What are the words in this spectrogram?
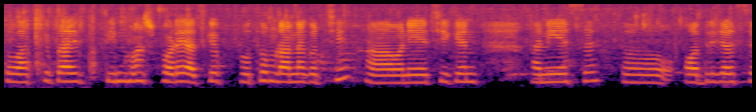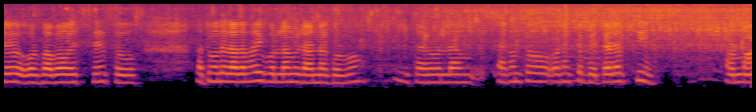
তো আজকে প্রায় তিন মাস পরে আজকে প্রথম রান্না করছি মানে চিকেন নিয়ে এসছে। তো অদ্রিজ এসছে ওর বাবাও এসছে। তো তোমাদের দাদাভাই বললাম আমি রান্না করব। তাই বললাম, এখন তো অনেকটা বেটার আছি। আর মা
